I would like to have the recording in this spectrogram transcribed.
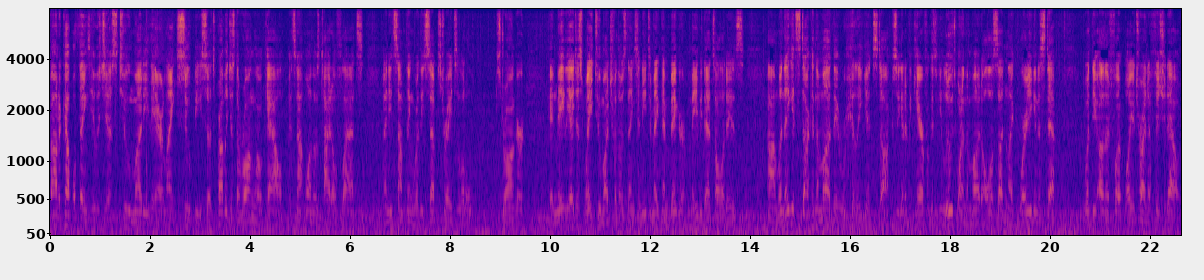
Found a couple things. It was just too muddy there, like soupy, so it's probably just the wrong locale. It's not one of those tidal flats. I need something where the substrate's a little stronger. And maybe I just weigh too much for those things and need to make them bigger. Maybe that's all it is. Um, when they get stuck in the mud, they really get stuck. So you got to be careful because if you lose one in the mud, all of a sudden, like, where are you going to step with the other foot while you're trying to fish it out?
